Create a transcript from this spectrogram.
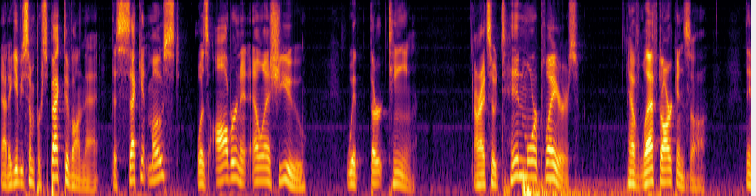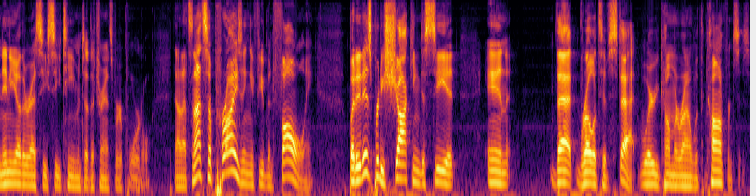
Now, to give you some perspective on that, the second most was Auburn and LSU with 13. All right, so 10 more players have left Arkansas than any other SEC team into the transfer portal. Now, that's not surprising if you've been following but it is pretty shocking to see it in that relative stat where you come around with the conferences.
